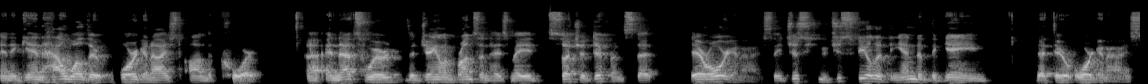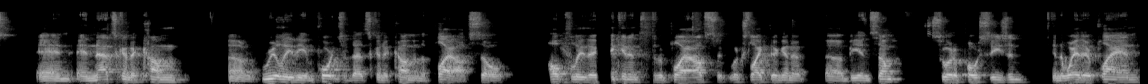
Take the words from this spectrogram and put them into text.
and again how well they're organized on the court. Uh, and that's where the Jalen Brunson has made such a difference that they're organized. They just you just feel at the end of the game that they're organized, and and that's going to come. Uh, really, the importance of that's going to come in the playoffs. So Hopefully, they make it into the playoffs. It looks like they're going to uh, be in some sort of postseason. In the way they're playing,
